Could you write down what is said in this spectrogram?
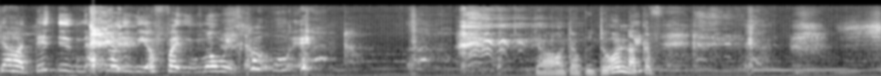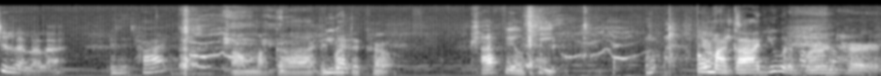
Y'all, this is not going to be a funny moment. Come on. Y'all don't be doing nothing. Shalalala. Is it hot? Oh my God, they You about got- to curl. I feel heat. Oh my God, you would have burned her.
